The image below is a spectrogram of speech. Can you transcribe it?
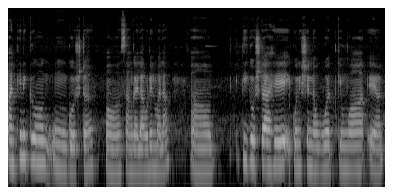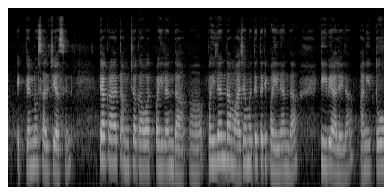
आणखीन एक गोष्ट सांगायला आवडेल मला. ती गोष्ट आहे एकोणीसशे नव्वद किंवा एक्क्याण्णव सालची असेल. त्या काळात आमच्या गावात पहिल्यांदा पहिल्यांदा माझ्या मते तरी पहिल्यांदा टी व्ही आलेला आणि तो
